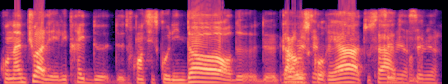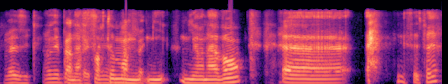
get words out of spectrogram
qu'on a tu vois les, les trades de, de Francisco Lindor, de, de Carlos Correa, tout ça. C'est bien, a- c'est bien. Vas-y, on est parfait. a c'est fortement mis, mis, mis en avant. Euh... Ça te fait rire?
